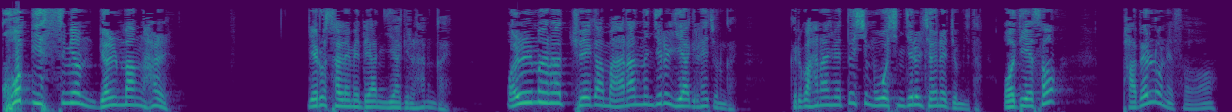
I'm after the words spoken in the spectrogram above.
곧 있으면 멸망할 예루살렘에 대한 이야기를 하는 거예요. 얼마나 죄가 많았는지를 이야기를 해주는 거예요. 그리고 하나님의 뜻이 무엇인지를 전해줍니다. 어디에서? 바벨론에서.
